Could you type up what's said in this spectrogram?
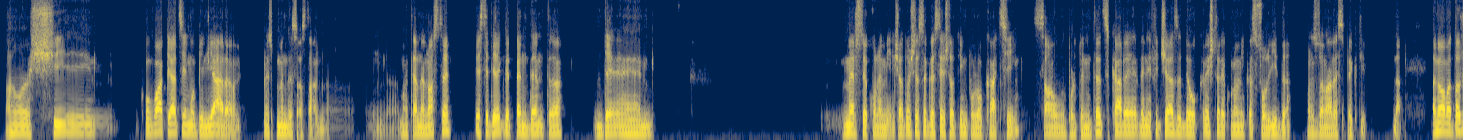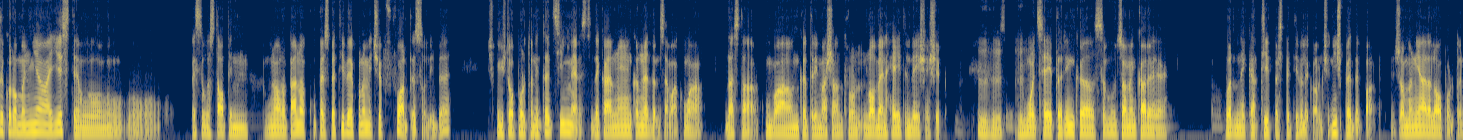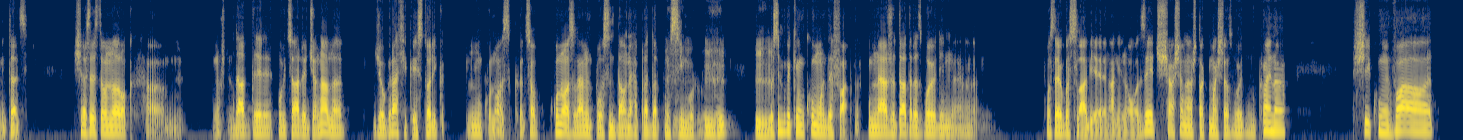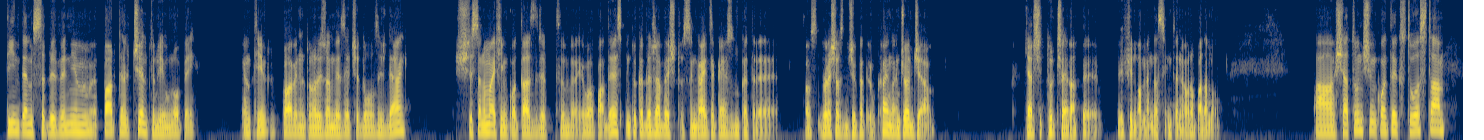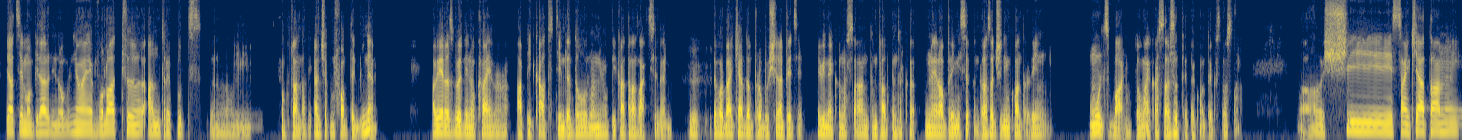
Uh, și cumva piața imobiliară, noi spunem des asta în, în materialele noastre, este direct dependentă de mersul economiei și atunci trebuie să găsești tot timpul locații sau oportunități care beneficiază de o creștere economică solidă în zona respectivă. Da. Dar meu avantajul că România este, o, o, este un stat din Uniunea Europeană cu perspective economice foarte solide și cu niște oportunități imense, de care noi încă nu ne dăm seama. Acum, de asta cumva încă trăim așa într-un love and hate relationship. Mm-hmm. Sunt mulți hateri încă, sunt mulți oameni care văd negativ perspectivele economice, nici pe departe. Deci România are la oportunități și asta este un noroc, uh, nu știu, dat de poziția regională, geografică, istorică, nu cunosc, sau cunosc, dar nu pot să-ți dau neapărat doar un singur lucru. Mm-hmm. Mm-hmm. Pur și simplu că e un cumul de factori. Cum ne-a ajutat războiul din uh, fosta Iugoslavie în anii 90 și așa ne-a ajutat cum și războiul din Ucraina și cumva tindem să devenim parte al centrului Europei în timp, probabil într-un orizont de 10-20 de ani și să nu mai fim cotați drept Europa de Est, pentru că deja vezi tu, sunt granițe care se duc către, sau se dorește să se duce către Ucraina, Georgia, chiar și Turcia era pe, pe film la un moment dat să intre în Europa de nou. A, și atunci, în contextul ăsta, piața imobiliară din România a evoluat uh, anul trecut um, fluctuant, adică a început foarte bine. Avea război din Ucraina, a picat timp de două luni, au picat tranzacțiile. Mm. Se vorbea chiar de o prăbușire a pieței. E bine că nu s-a întâmplat pentru că nu erau premise pentru asta, ci din contră vin mulți bani, tocmai ca să ajute pe contextul ăsta. Uh, și s-a încheiat anul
